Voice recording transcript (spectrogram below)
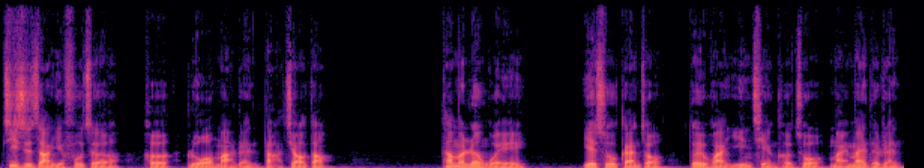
祭司长也负责和罗马人打交道。他们认为，耶稣赶走兑换银钱和做买卖的人，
